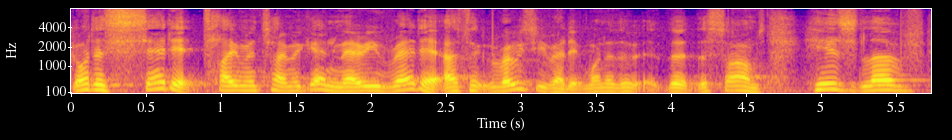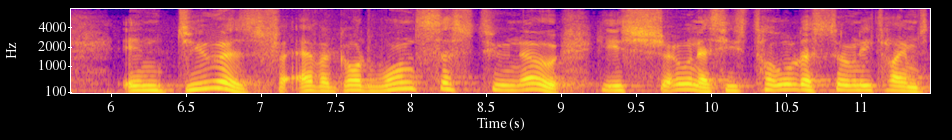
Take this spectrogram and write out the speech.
God has said it time and time again. Mary read it. I think Rosie read it, one of the, the, the Psalms. His love endures forever. God wants us to know. He's shown us, He's told us so many times.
